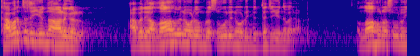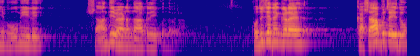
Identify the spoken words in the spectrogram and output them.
കവർച്ച ചെയ്യുന്ന ആളുകൾ അവർ അള്ളാഹുവിനോടും റസൂലിനോടും യുദ്ധം ചെയ്യുന്നവരാണ്. അള്ളാഹു റസൂലും ഈ ഭൂമിയിൽ ശാന്തി വേണമെന്ന് ആഗ്രഹിക്കുന്നവരാണ്. പൊതുജനങ്ങളെ കശാപ്പ് ചെയ്തും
